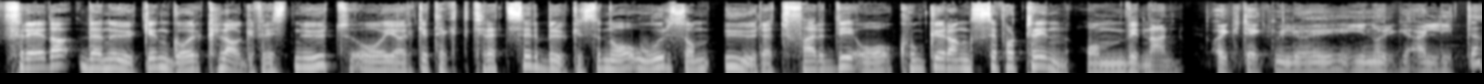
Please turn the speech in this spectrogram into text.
Fredag denne uken går klagefristen ut, og i arkitektkretser brukes det nå ord som urettferdig og konkurransefortrinn om vinneren. Arkitektmiljøet i Norge er lite,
